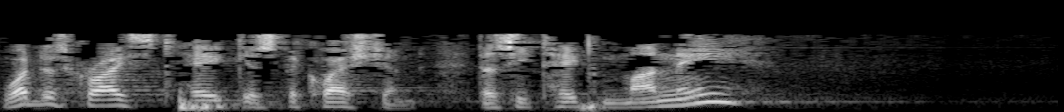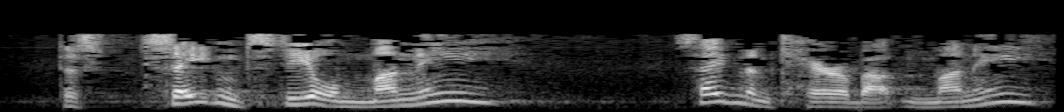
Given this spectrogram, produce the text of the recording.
What does Christ take is the question. Does he take money? Does Satan steal money? Satan doesn't care about money.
